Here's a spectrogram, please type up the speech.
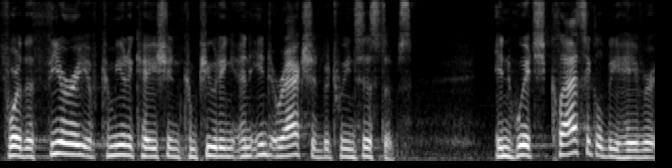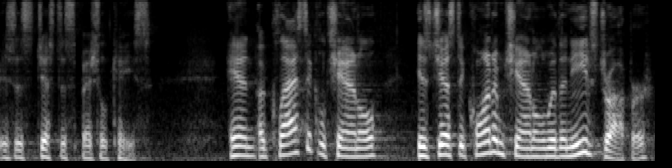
for the theory of communication, computing, and interaction between systems, in which classical behavior is just a special case. And a classical channel is just a quantum channel with an eavesdropper,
